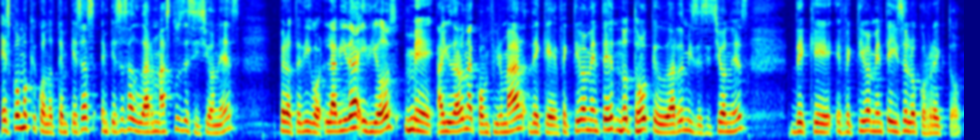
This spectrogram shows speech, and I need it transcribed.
Es como que cuando te empiezas, empiezas a dudar más tus decisiones, pero te digo, la vida y Dios me ayudaron a confirmar de que efectivamente no tengo que dudar de mis decisiones, de que efectivamente hice lo correcto.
